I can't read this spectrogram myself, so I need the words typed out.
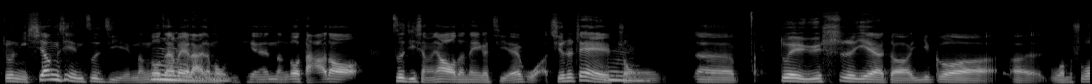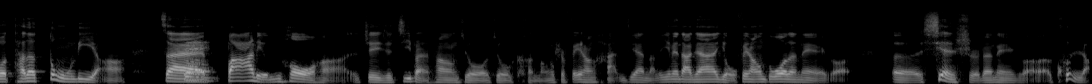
就是你相信自己能够在未来的某嗯一天能够达到自己想要的那个结果。其实这嗯种呃，对于事业的一个呃，我们说它的动力啊，在对，八零后哈，这就基本上就就可能是非常罕见的了，因为大家有非常多的那个呃现实的那个困扰，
